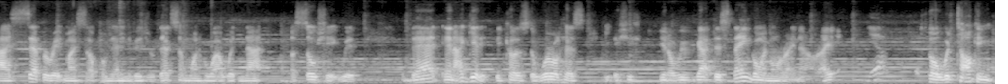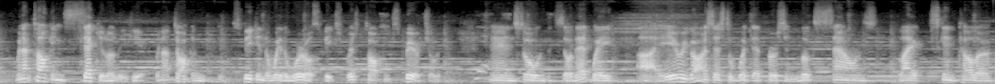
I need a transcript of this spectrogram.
I separate myself from that individual. That's someone who I would not associate with. That and I get it because the world has, you know, we've got this thing going on right now, right? yeah. So we're talking, we're not talking secularly here. We're not talking speaking the way the world speaks. We're talking spiritually. yeah. And so so that way, uh, regardless as to what that person looks, sounds like, skin color,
